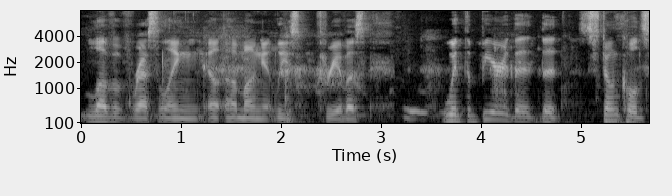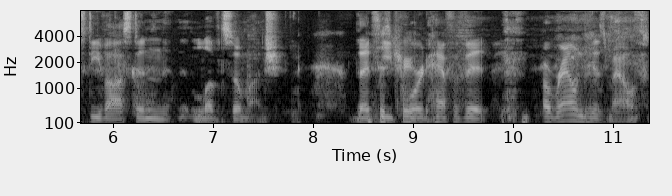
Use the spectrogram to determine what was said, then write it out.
love of wrestling uh, among at least three of us with the beer that that Stone Cold Steve Austin loved so much that This he poured half of it around his mouth.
